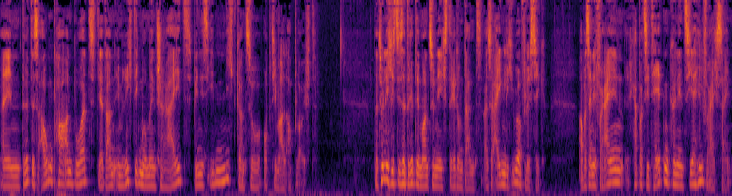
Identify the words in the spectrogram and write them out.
ein drittes Augenpaar an Bord, der dann im richtigen Moment schreit, wenn es eben nicht ganz so optimal abläuft. Natürlich ist dieser dritte Mann zunächst redundant, also eigentlich überflüssig. Aber seine freien Kapazitäten können sehr hilfreich sein.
